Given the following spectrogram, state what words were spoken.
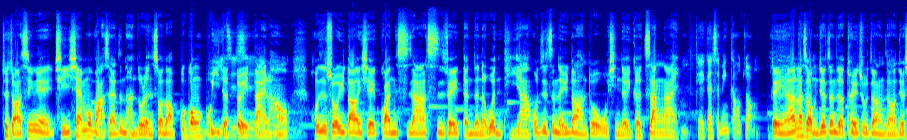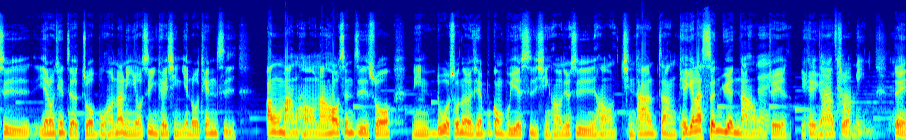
最主要是因为其实现在末法时代真的很多人受到不公不义的对待，然后或者说遇到一些官司啊是非等等的问题啊，或者真的遇到很多无形的一个障碍，可以跟神明告状。对，然后那时候我们就真的推出这样子哦，就是阎罗天子的桌布哈，那你有事情可以请阎罗天子。帮忙哈，然后甚至说，你如果说那有些不公不义的事情哈，就是哈，请他这样可以跟他申冤呐，我觉得也可以跟他做。对，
